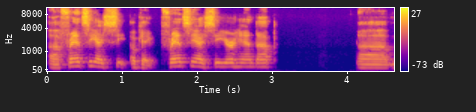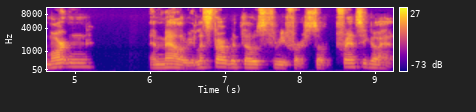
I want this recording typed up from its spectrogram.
uh, Francie, I see. Okay, Francie, I see your hand up. Uh, Martin and Mallory. Let's start with those three first. So, Francie, go ahead.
